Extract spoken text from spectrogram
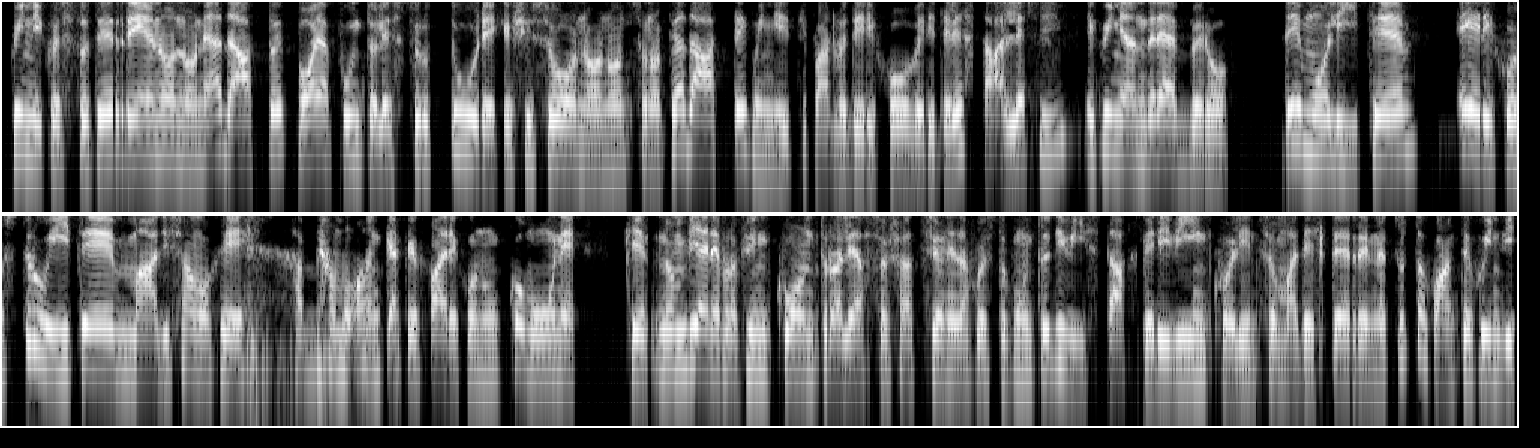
quindi questo terreno non è adatto e poi appunto le strutture che ci sono non sono più adatte, quindi ti parlo dei ricoveri delle stalle sì. e quindi andrebbero demolite e ricostruite, ma diciamo che abbiamo anche a che fare con un comune che non viene proprio incontro alle associazioni da questo punto di vista per i vincoli insomma del terreno e tutto quanto e quindi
